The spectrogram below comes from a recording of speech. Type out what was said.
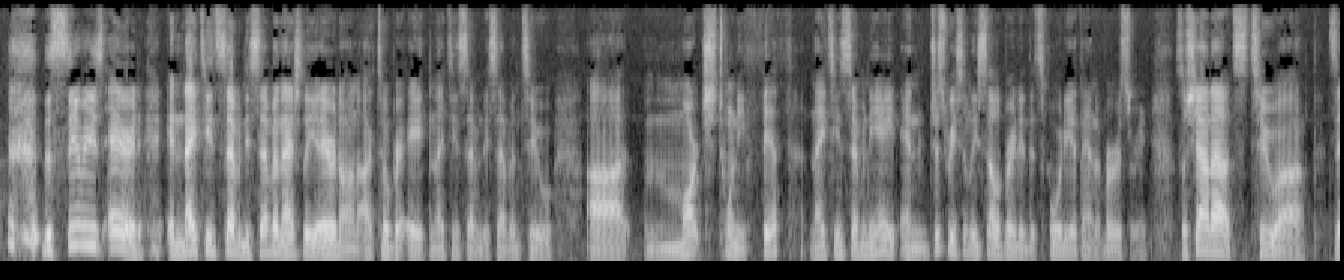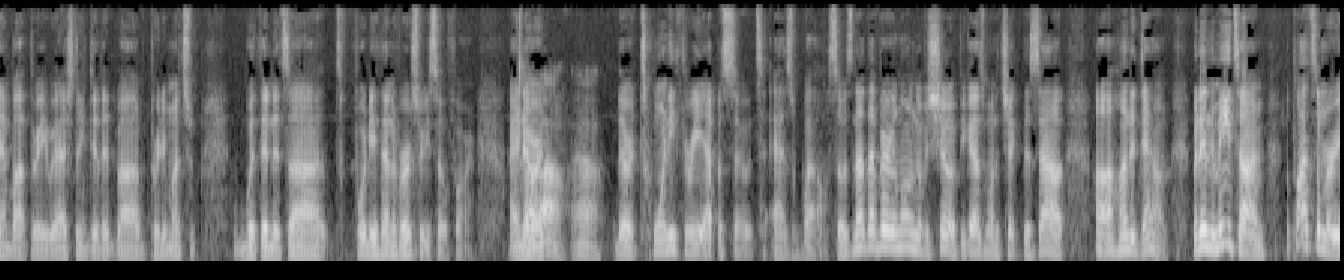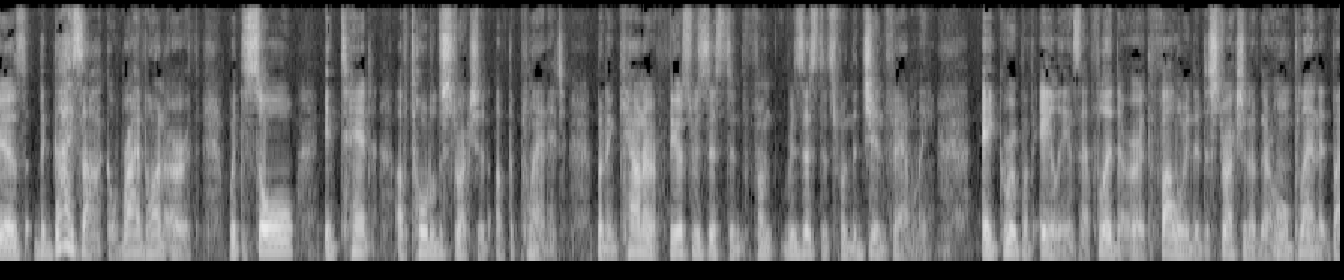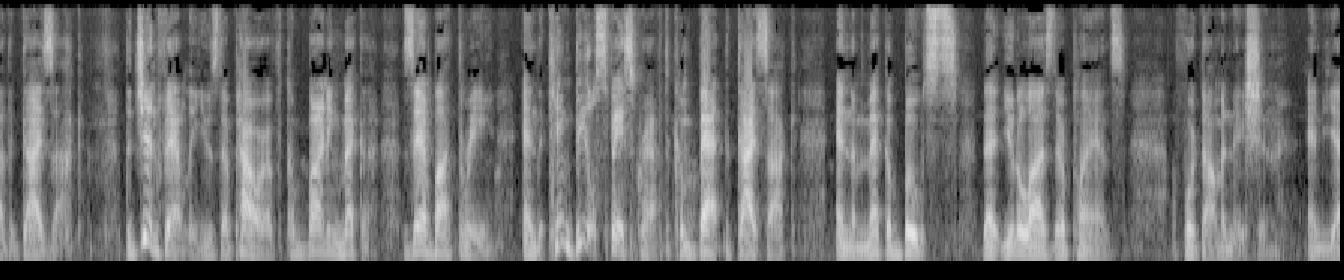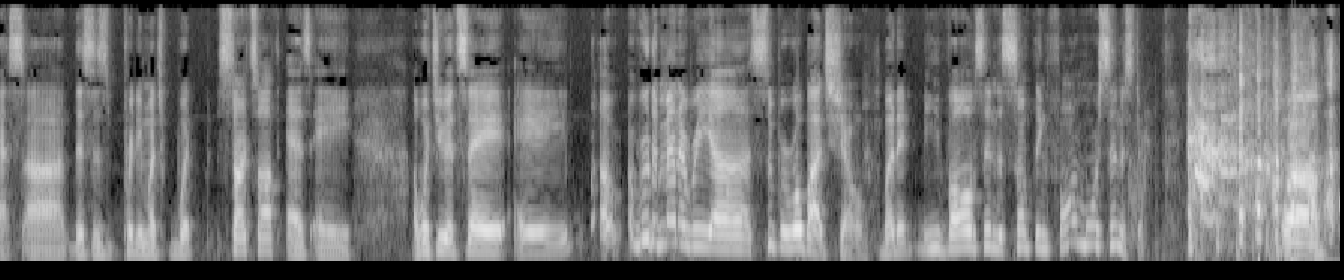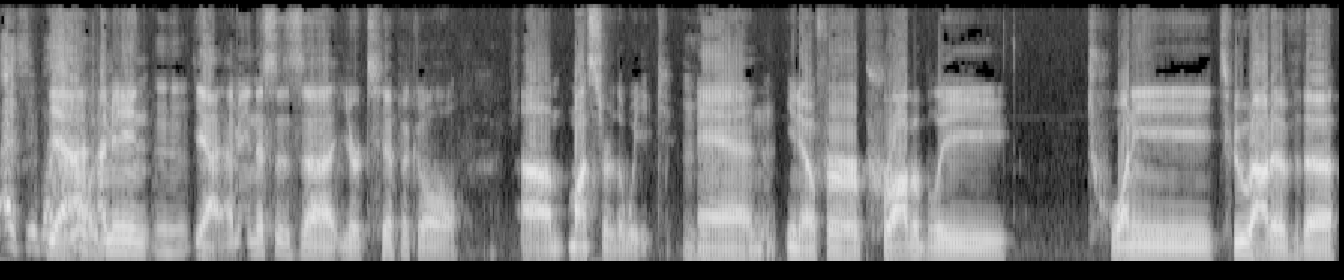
the series aired in 1977. Actually, aired on October 8th, 1977, to uh, March 25th, 1978, and just recently celebrated its 40th anniversary. So, shout outs to uh, Zambot 3. We actually did it uh, pretty much within its uh, 40th anniversary so far. I know. Oh, wow. There are 23 episodes as well. So it's not that very long of a show. If you guys want to check this out, uh, hunt it down. But in the meantime, the plot summary is the Gaizok arrive on Earth with the sole intent of total destruction of the planet, but encounter a fierce resistance from, resistance from the Jin family, a group of aliens that fled to Earth following the destruction of their home planet by the Gaizok. The Jin family used their power of combining Mecha, Zambot 3, and the King Beale spacecraft to combat the Gaizok and the Mecha boosts that utilize their plans for domination. And yes, uh, this is pretty much what starts off as a uh, what you would say a, a, a rudimentary uh, super robot show, but it evolves into something far more sinister. Well, As you watch yeah. I mean, Mhm. yeah. I mean, this is uh, your typical um, monster of the week, and you know for probably twenty two out of the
